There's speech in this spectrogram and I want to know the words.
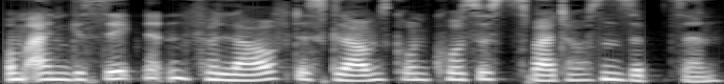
um einen gesegneten Verlauf des Glaubensgrundkurses 2017.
